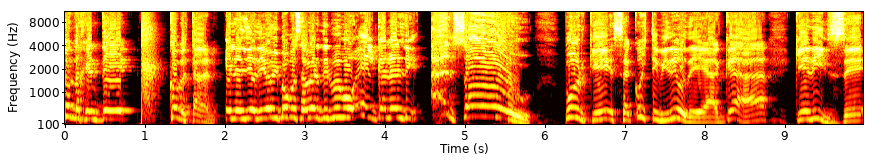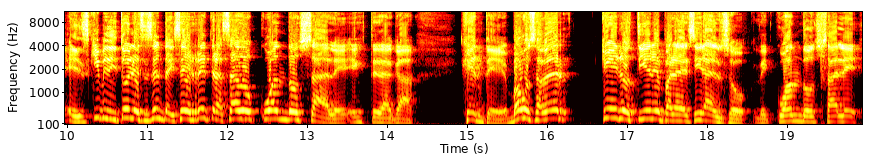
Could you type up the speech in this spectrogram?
¿Qué onda gente? ¿Cómo están? En el día de hoy vamos a ver de nuevo el canal de Alzo Porque sacó este video de acá que dice Skibidi Toilet 66 retrasado cuando sale este de acá Gente, vamos a ver qué nos tiene para decir Alzo de cuándo sale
